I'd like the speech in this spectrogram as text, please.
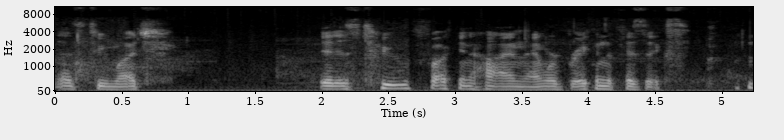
That's too much. It is too fucking high, man. We're breaking the physics. do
